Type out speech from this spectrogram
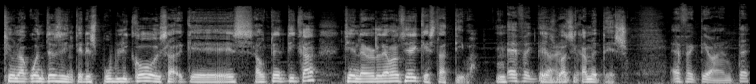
que una cuenta es de interés público, que es auténtica, tiene relevancia y que está activa. ¿Mm? Efectivamente. Es básicamente eso. Efectivamente.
